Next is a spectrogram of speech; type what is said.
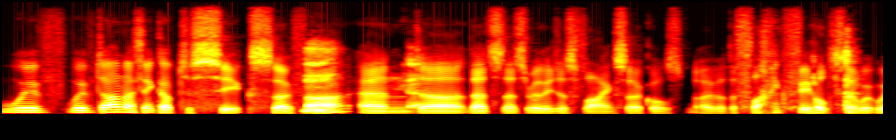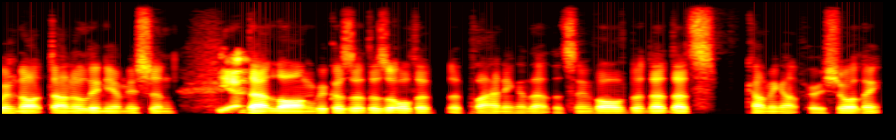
we've we've done I think up to six so far, mm, and okay. uh, that's that's really just flying circles over the flying field. So we, have not done a linear mission yeah. that long because there's all the, the planning and that that's involved. But that that's coming up very shortly.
